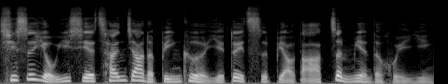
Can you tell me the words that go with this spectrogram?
其实有一些参加的宾客也对此表达正面的回应。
